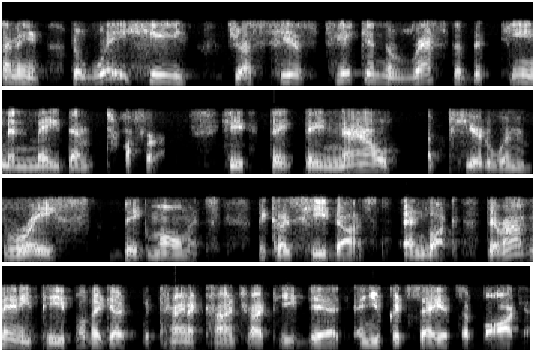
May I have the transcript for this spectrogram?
I mean, the way he just he has taken the rest of the team and made them tougher. He they they now appear to embrace big moments because he does. And look, there aren't many people that get the kind of contract he did, and you could say it's a bargain.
